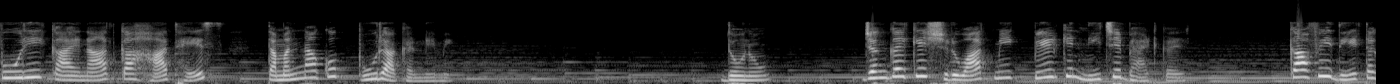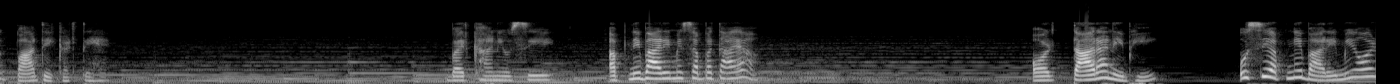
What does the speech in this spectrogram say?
पूरी कायनात का हाथ है इस तमन्ना को पूरा करने में। दोनों जंगल के शुरुआत में एक पेड़ के नीचे बैठकर काफ़ी देर तक बातें करते हैं। बरखा ने उसे अपने बारे में सब बताया और तारा ने भी उसे अपने बारे में और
